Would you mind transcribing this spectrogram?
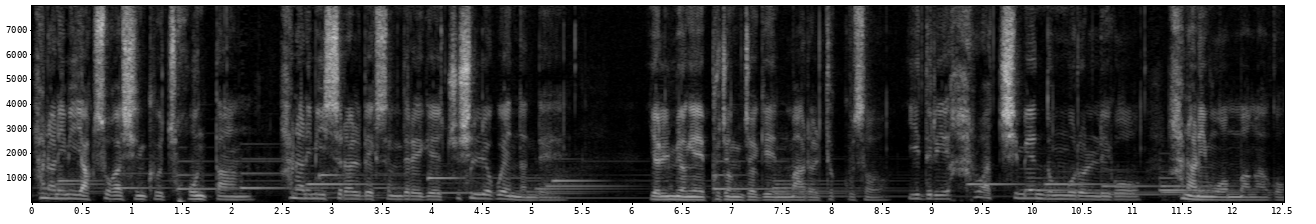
하나님이 약속하신 그 좋은 땅, 하나님이 이스라엘 백성들에게 주시려고 했는데 열 명의 부정적인 말을 듣고서 이들이 하루아침에 눈물을 흘리고 하나님 원망하고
